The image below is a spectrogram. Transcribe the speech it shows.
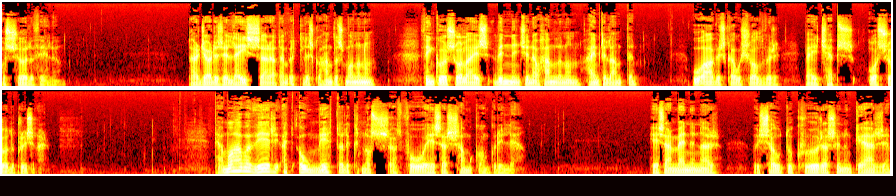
og sølufelu. Þar det seg leisar at dem ytlisku handelsmonnunum, fingu såleis vinningin av handlunum heim til landet, og avvirskaðu sjálfur bei kjeps og søluprysinar. Det må hava veri eit ómetale knoss at få hesar samgongur i le. Hesar menninar og sjótu kvöra sunnum gerri,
